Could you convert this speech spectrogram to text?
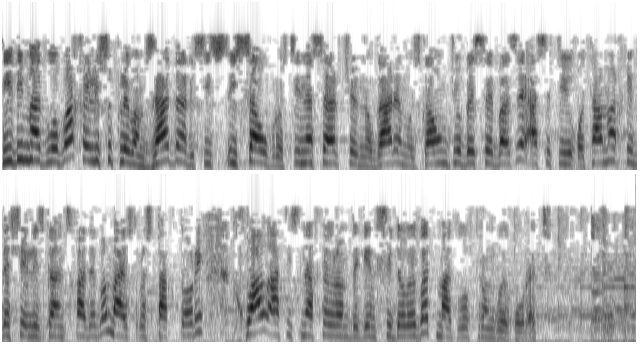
დიდი მადლობა ხელისუფლება მზად არის ისაუბროს წინასაარჩევნო გარემოს გაუმჯობესებაზე. ასეთი იყო თამარ ხიდაშელის განცხადება, მაესტროს ფაქტორი. ხვალ 10-ის ნახევრამდე გემშვიდობებად, მადლობთ რომ გვეყურეთ.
